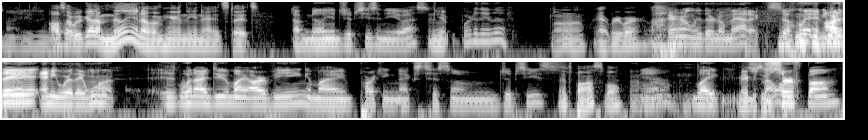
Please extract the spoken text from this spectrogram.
not using Also, we've got a million of them here in the United States. a million gypsies in the U.S. Yep. Where do they live? I don't know, everywhere. Apparently, they're nomadic. So anywhere, Are they- a- anywhere they want? Is, when I do my RVing, am I parking next to some gypsies? It's possible. I yeah, know. like Maybe some some surf bum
